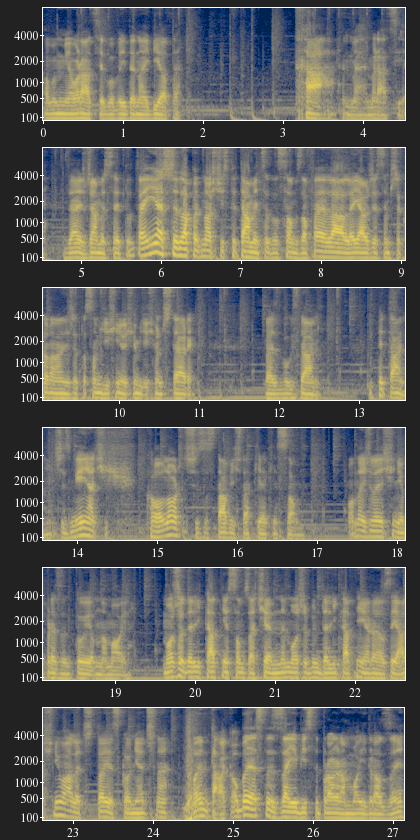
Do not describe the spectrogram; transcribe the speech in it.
Obym miał rację, bo wyjdę na idiotę. Ha, miałem rację. Zajeżdżamy sobie tutaj. Jeszcze dla pewności spytamy, co to są za fela, ale ja już jestem przekonany, że to są 1084. Bez dwóch zdań. I pytanie, czy zmieniać ich kolor, czy zostawić takie, jakie są? One źle się nie prezentują na moje. Może delikatnie są za ciemne, może bym delikatnie je rozjaśnił, ale czy to jest konieczne? Powiem tak, OBS to jest zajebisty program, moi drodzy.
